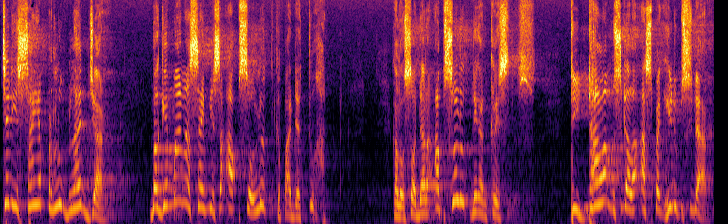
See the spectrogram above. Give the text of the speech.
Jadi saya perlu belajar bagaimana saya bisa absolut kepada Tuhan. Kalau saudara absolut dengan Kristus di dalam segala aspek hidup saudara,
